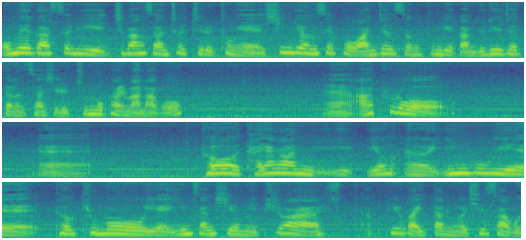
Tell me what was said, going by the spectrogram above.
오메가3 지방산 처치를 통해 신경세포 완전성 붕괴가 느려졌다는 사실을 주목할 만하고 앞으로 더 다양한 어, 인구의 더 규모의 임상시험이 필요할, 필요가 있다는 걸 실수하고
